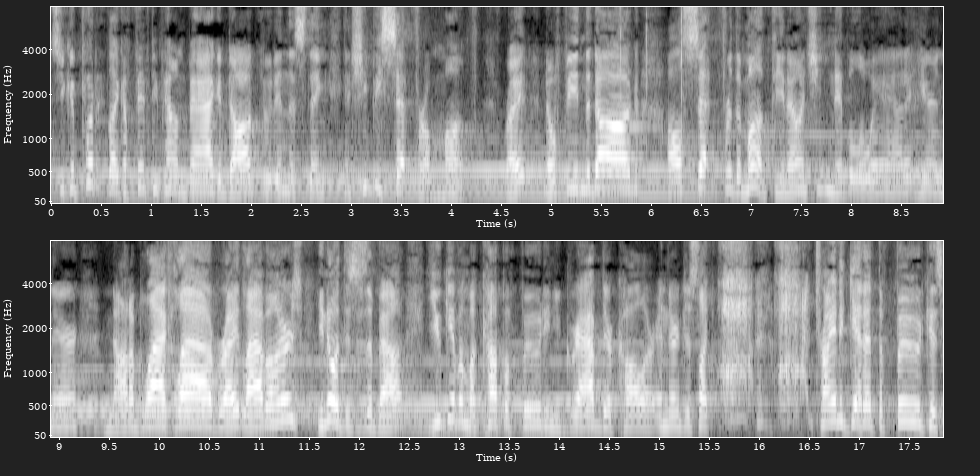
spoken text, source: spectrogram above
So you could put like a 50 pound bag of dog food in this thing, and she'd be set for a month right? No feeding the dog, all set for the month, you know, and she'd nibble away at it here and there. Not a black lab, right? Lab owners, you know what this is about. You give them a cup of food and you grab their collar and they're just like, ah, ah, trying to get at the food because,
